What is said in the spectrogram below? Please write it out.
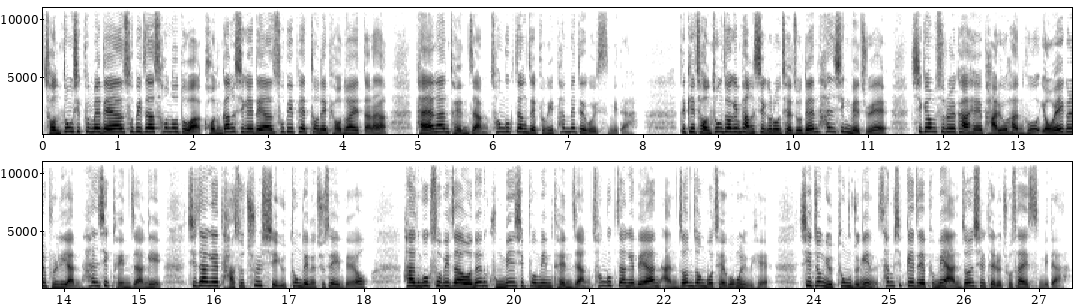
전통식품에 대한 소비자 선호도와 건강식에 대한 소비 패턴의 변화에 따라 다양한 된장, 청국장 제품이 판매되고 있습니다. 특히 전통적인 방식으로 제조된 한식 메주에 식염수를 가해 발효한 후 여액을 분리한 한식 된장이 시장에 다수 출시, 유통되는 추세인데요. 한국소비자원은 국민식품인 된장, 청국장에 대한 안전정보 제공을 위해 시중 유통 중인 30개 제품의 안전 실태를 조사했습니다.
